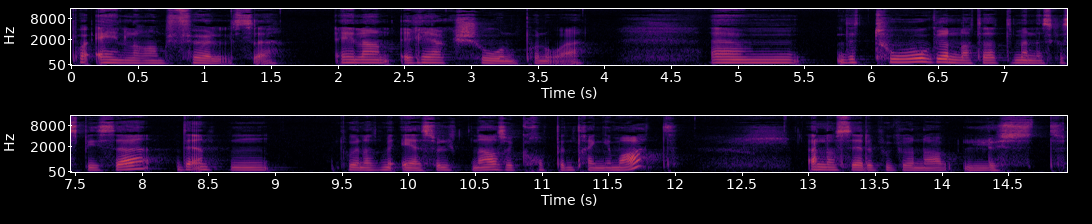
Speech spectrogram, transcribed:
på en eller annen følelse. En eller annen reaksjon på noe. Um, det er to grunner til at mennesker spiser. Det er enten pga. at vi er sultne, altså kroppen trenger mat. Eller så er det pga. lyst.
